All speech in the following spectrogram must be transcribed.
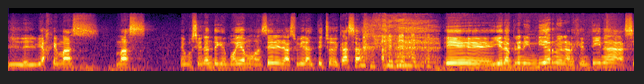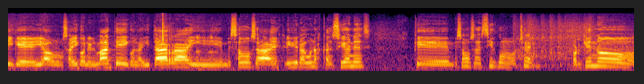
el, el viaje más, más emocionante que podíamos hacer era subir al techo de casa. Eh, y era pleno invierno en Argentina, así que íbamos ahí con el mate y con la guitarra y empezamos a escribir algunas canciones que empezamos a decir como, che, ¿por qué no,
